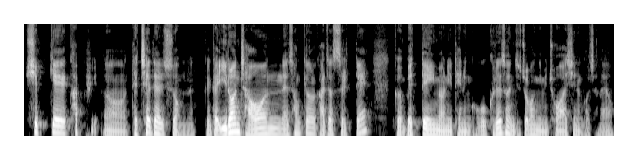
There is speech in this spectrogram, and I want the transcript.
쉽게 카피 어, 대체될 수 없는. 그러니까 이런 자원의 성격을 가졌을 때 그 맷데이먼이 되는 거고 그래서 이제 쪼박님이 좋아하시는 거잖아요.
